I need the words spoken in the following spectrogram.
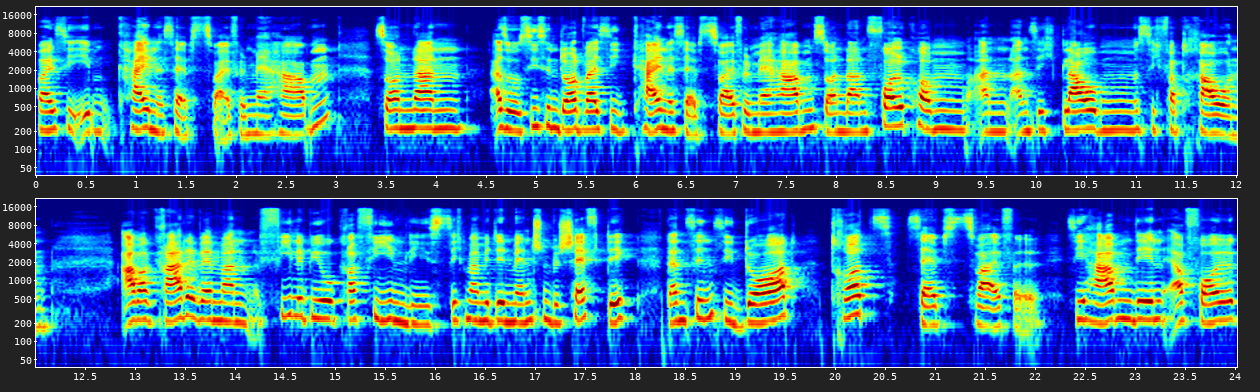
weil sie eben keine Selbstzweifel mehr haben, sondern also sie sind dort, weil sie keine Selbstzweifel mehr haben, sondern vollkommen an, an sich glauben, sich vertrauen. Aber gerade wenn man viele Biografien liest, sich mal mit den Menschen beschäftigt, dann sind sie dort trotz Selbstzweifel. Sie haben den Erfolg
